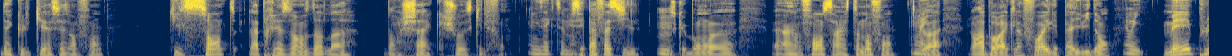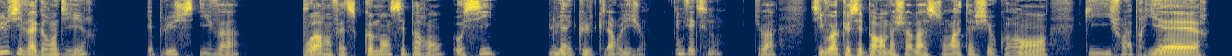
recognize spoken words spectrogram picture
d'inculquer à ses enfants qu'ils sentent la présence d'Allah dans chaque chose qu'ils font. Exactement. Et c'est pas facile. Mm. Parce que bon, euh, un enfant, ça reste un enfant. Tu Oui. vois le rapport avec la foi, il n'est pas évident. Oui. Mais plus il va grandir, et plus il va voir en fait comment ses parents aussi lui inculquent la religion. Exactement. Tu vois S'il voit que ses parents, machallah, sont attachés au Coran, qu'ils font la prière.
